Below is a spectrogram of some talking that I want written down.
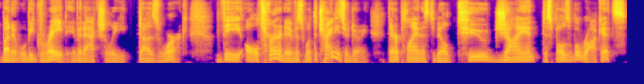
but it will be great if it actually does work. The alternative is what the Chinese are doing. Their plan is to build two giant disposable rockets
